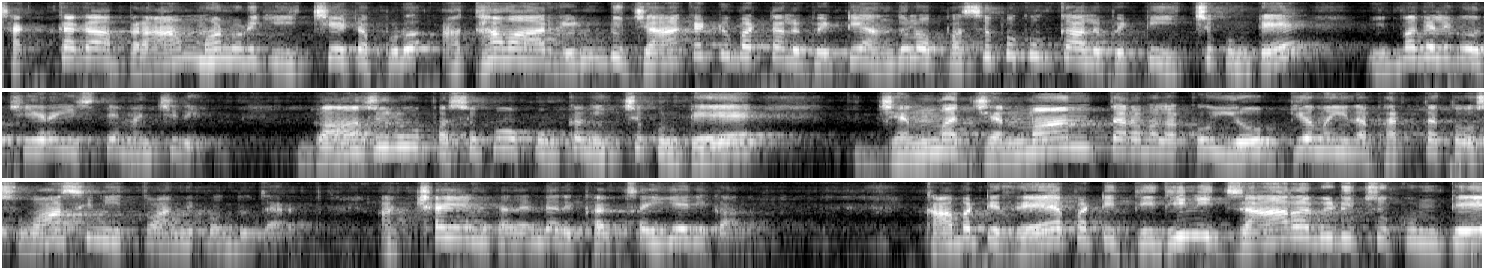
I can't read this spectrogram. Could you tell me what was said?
చక్కగా బ్రాహ్మణుడికి ఇచ్చేటప్పుడు అథవా రెండు జాకెట్ బట్టలు పెట్టి అందులో పసుపు కుంకాలు పెట్టి ఇచ్చుకుంటే ఇవ్వగలిగో చీర ఇస్తే మంచిది. గాజులు పసుపు కుంకం ఇచ్చుకుంటే జన్మ జన్మాంతరములకు యోగ్యమైన భర్తతో సువాసినిత్వాన్ని పొందుతారు. అక్షయం కదండి అది ఖర్చు అయ్యేది కాదు. కాబట్టి రేపటి తిథిని జార విడుచుకుంటే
